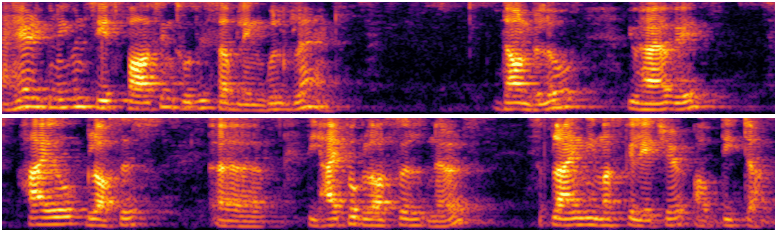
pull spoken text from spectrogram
And here you can even see it's passing through the sublingual gland. Down below, you have a hyoglossus, uh, the hypoglossal nerve, supplying the musculature of the tongue.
